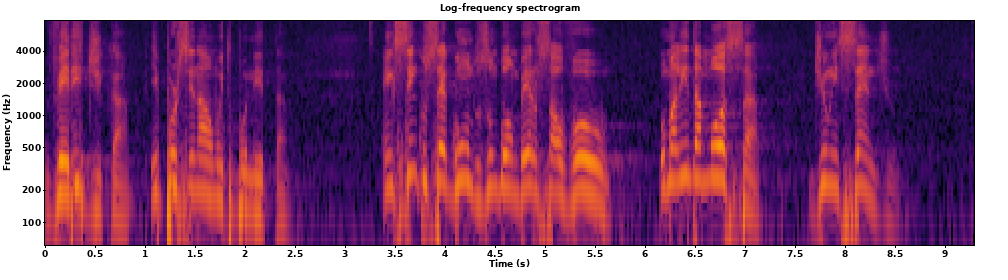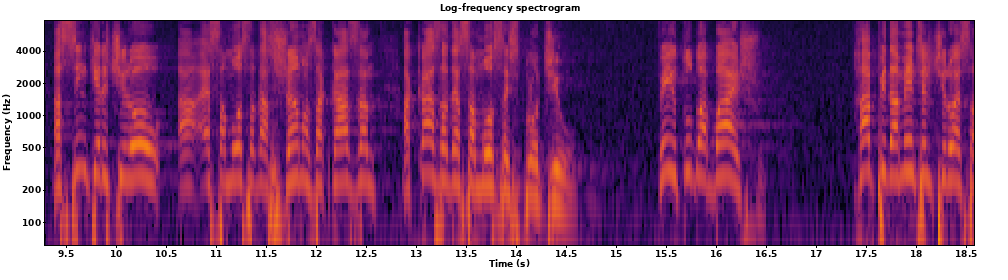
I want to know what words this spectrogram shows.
verídica e, por sinal, muito bonita. Em cinco segundos, um bombeiro salvou uma linda moça de um incêndio. Assim que ele tirou a, essa moça das chamas, a casa, a casa dessa moça explodiu. Veio tudo abaixo. Rapidamente ele tirou essa,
